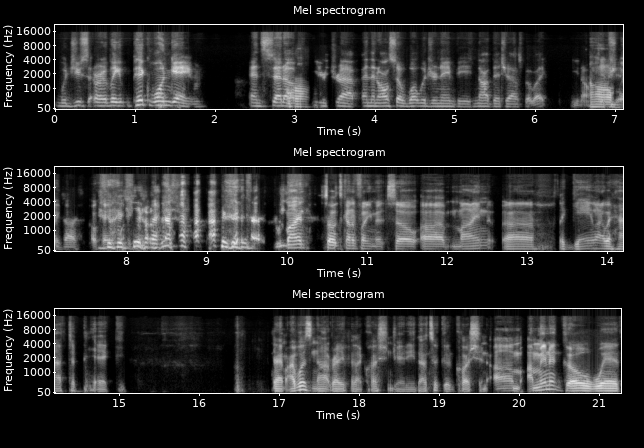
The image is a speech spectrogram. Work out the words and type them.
would you s- or like pick one game and set up Oh. your trap, and then also what would your name be? Not bitch ass, but like you know. Oh my gosh. Okay. Mine. So it's kind of funny. So uh, mine. Uh, the game I would have to pick. Damn, I was not ready for that question, JD. That's a good question. Um, I'm gonna go with.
